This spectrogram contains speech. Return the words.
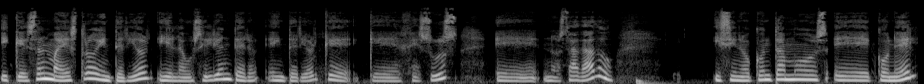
y que es el maestro interior y el auxilio inter- interior que, que Jesús eh, nos ha dado. Y si no contamos eh, con Él,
